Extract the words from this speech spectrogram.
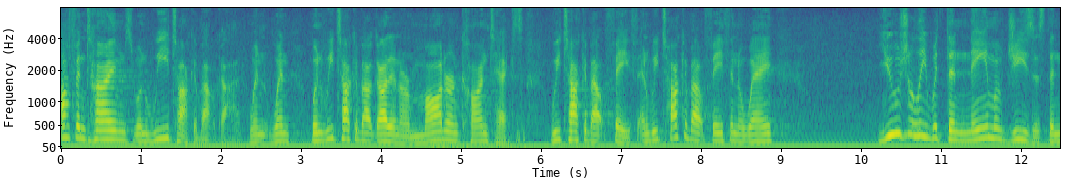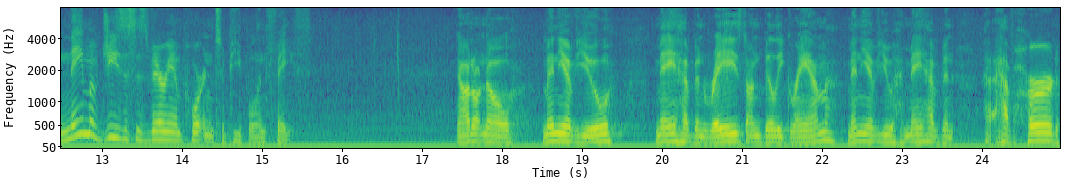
Oftentimes, when we talk about God, when, when, when we talk about God in our modern context, we talk about faith. And we talk about faith in a way, usually with the name of Jesus. The name of Jesus is very important to people in faith. Now, I don't know, many of you may have been raised on Billy Graham. Many of you may have been have heard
